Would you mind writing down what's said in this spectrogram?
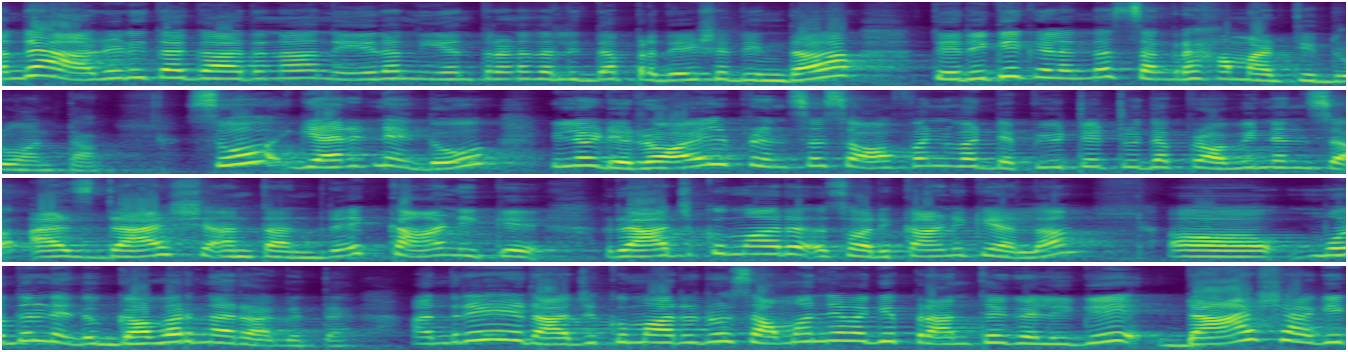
ಅಂದರೆ ಆಡಳಿತಗಾರನ ನೇರ ನಿಯಂತ್ರಣದಲ್ಲಿದ್ದ ಪ್ರದೇಶದಿಂದ ತೆರಿಗೆಗಳನ್ನು ಸಂಗ್ರಹ ಮಾಡ್ತಿದ್ರು ಅಂತ. ಸೊ ಎರಡನೇದು, ಇಲ್ಲಿ ನೋಡಿ royal princes often were deputed to the provinces as dash ಅಂತ ಅಂದರೆ ಕಾಣಿಕೆ. ರಾಜ್ಕುಮಾರ್ ಸಾರಿ ಕಾಣಿಕೆ ಅಲ್ಲ ಮೊದಲನೇದು ಗವರ್ನರ್ ಆಗುತ್ತೆ. ಅಂದರೆ ರಾಜಕುಮಾರರು ಸಾಮಾನ್ಯವಾಗಿ ಪ್ರಾಂತ್ಯಗಳಿಗೆ ಡ್ಯಾಶ್ ಆಗಿ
